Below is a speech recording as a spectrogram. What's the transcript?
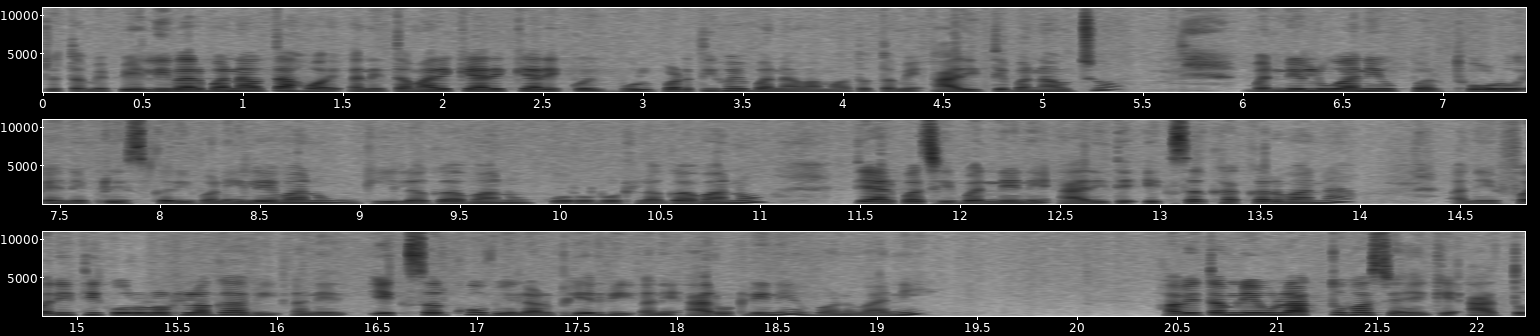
જો તમે પહેલી વાર બનાવતા હોય અને તમારે ક્યારેક ક્યારેક કોઈ ભૂલ પડતી હોય બનાવવામાં, તો તમે આ રીતે બનાવજો. બંને લુવાની ઉપર થોડું એને પ્રેસ કરી વણી લેવાનું, ઘી લગાવવાનું, કોરો લોટ લગાવવાનો. ત્યાર પછી બંનેને આ રીતે એક સરખા કરવાના. અને ફરીથી કોરો લોટ લગાવી અને એક સરખું વેલણ ફેરવી અને આ રોટલીને વણવાની. હવે તમને એવું લાગતું હશે કે આ તો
